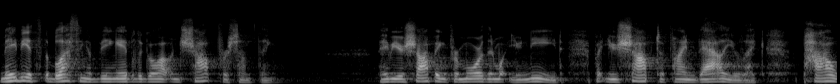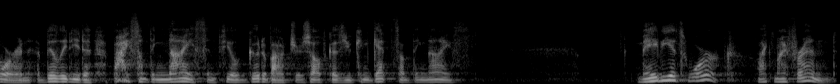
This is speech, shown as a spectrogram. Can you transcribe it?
Maybe it's the blessing of being able to go out and shop for something Maybe you're shopping for more than what you need, but you shop to find value like power and ability to buy something nice and feel good about yourself because you can get something nice. Maybe it's work, like my friend.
